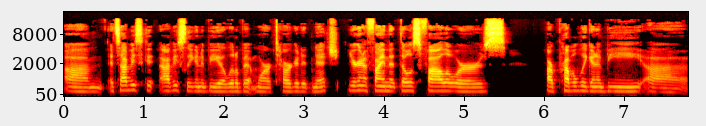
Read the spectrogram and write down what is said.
um, it's obviously obviously going to be a little bit more targeted niche. You're going to find that those followers are probably going to be uh,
